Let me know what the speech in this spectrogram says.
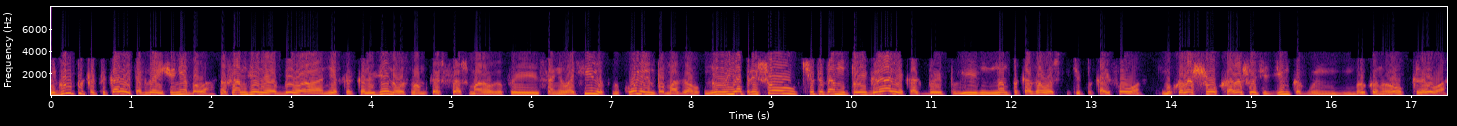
И группы как таковой тогда еще не было. На самом деле было несколько людей, но в основном, конечно, Саша Морозов и Саня Васильев. Ну, Коля им помогал. Ну, я пришел, что-то там поиграли, как бы, и нам показалось, что типа кайфово. Ну, хорошо, хорошо сидим, как бы, рок-н-ролл, клево.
